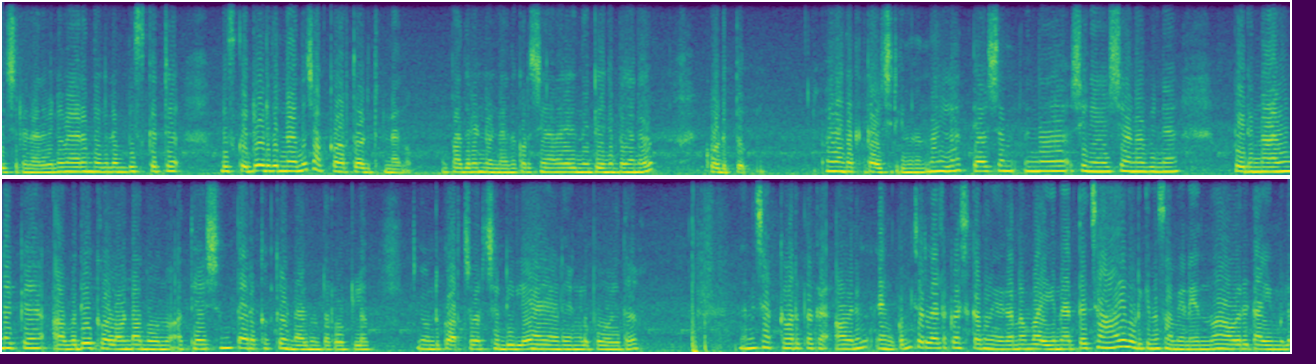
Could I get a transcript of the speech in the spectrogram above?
വെച്ചിട്ടുണ്ടായിരുന്നു. പിന്നെ വേറെ എന്തെങ്കിലും ബിസ്ക്കറ്റ് ബിസ്ക്കറ്റ് എടുത്തിട്ടുണ്ടായിരുന്നു ചക്കാർത്തും എടുത്തിട്ടുണ്ടായിരുന്നു. അപ്പം അത് രണ്ടുണ്ടായിരുന്നു കുറച്ച് ഞാൻ എഴുന്നേറ്റ് കഴിഞ്ഞപ്പോൾ ഞാനത് കൊടുത്തു. അതൊക്കെ കഴിച്ചിരിക്കുന്നത്. നല്ല അത്യാവശ്യം ഇന്ന് ശനിയാഴ്ചയാണ്. പിന്നെ പെരുന്നാളിന്റെ ഒക്കെ അവധിയൊക്കെ ഉള്ളതുകൊണ്ടാന്ന് തോന്നുന്നു. അത്യാവശ്യം തിരക്കൊക്കെ ഉണ്ടായിരുന്നു കേട്ടോ റോട്ടിൽ അതുകൊണ്ട് കുറച്ച് കുറച്ച് ഡിലേ ആയാണ് ഞങ്ങൾ പോയത്. അങ്ങനെ ചക്കവർത്തൊക്കെ അവനും ഞങ്ങൾക്കും ചെറുതായിട്ടൊക്കെ വിശക്കാൻ തുടങ്ങി. കാരണം വൈകുന്നേരത്തെ ചായ കുടിക്കുന്ന സമയമാണ്. എന്നും ആ ഒരു ടൈമിൽ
